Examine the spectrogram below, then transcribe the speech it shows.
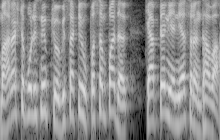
महाराष्ट्र पोलीस न्यूज चोवीससाठी उपसंपादक कॅप्टन एन एस रंधावा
